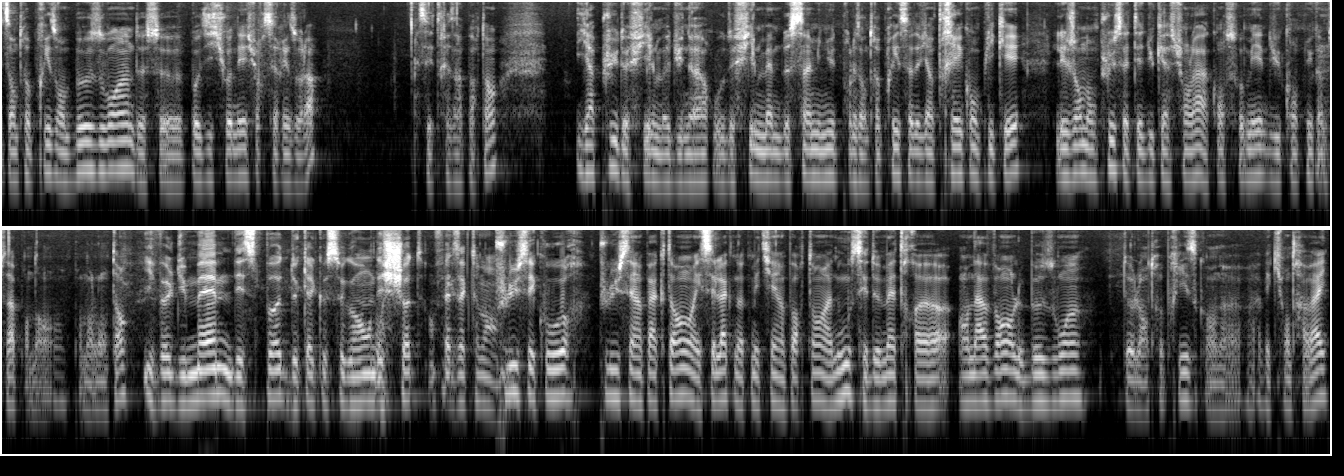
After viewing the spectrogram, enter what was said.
Les entreprises ont besoin de se positionner sur ces réseaux-là. C'est très important. Il n'y a plus de films d'une heure ou de films même de cinq minutes pour les entreprises. Ça devient très compliqué. Les gens n'ont plus cette éducation-là à consommer du contenu comme ça pendant, pendant longtemps. Ils veulent du même, des spots de quelques secondes, des shots en fait. Exactement. Plus c'est court, plus c'est impactant. Et c'est là que notre métier est important à nous, c'est de mettre euh, en avant le besoin de l'entreprise a- avec qui on travaille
